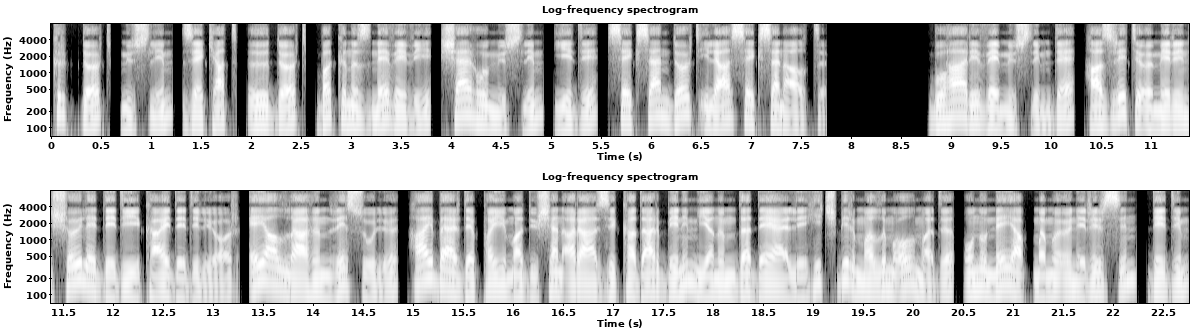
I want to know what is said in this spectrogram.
44, Müslim, Zekat, I4, bakınız Nevevi, Şerhu Müslim, 7, 84 ila 86. Buhari ve Müslim'de, Hazreti Ömer'in şöyle dediği kaydediliyor, Ey Allah'ın Resulü, Hayber'de payıma düşen arazi kadar benim yanımda değerli hiçbir malım olmadı, onu ne yapmamı önerirsin, dedim,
